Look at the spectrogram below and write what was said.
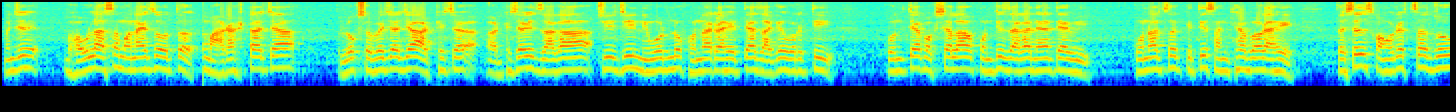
म्हणजे भाऊला असं म्हणायचं होतं महाराष्ट्राच्या लोकसभेच्या ज्या अठ्ठेचा अठ्ठेचाळीस जागाची जी निवडणूक होणार आहे त्या जागेवरती कोणत्या पक्षाला कोणती जागा देण्यात यावी कोणाचं किती संख्याबळ आहे तसेच काँग्रेसचा जो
